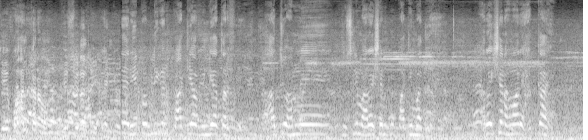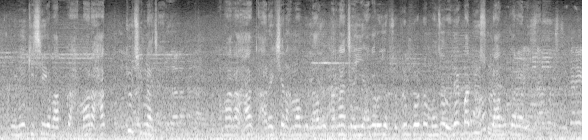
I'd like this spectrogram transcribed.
ते बहाल करावं. हीच विनंती thank you Republican Party of India आज जो हमने मुस्लिम आरक्षण को पार्टिमा दिया है आरक्षण हमारे हक का है। उन्हें किसी के बाप का हमारा हक क्यों छीनना चाहिए? हमारा हक आरक्षण हमको लागू करना चाहिए। अगर वो जब सुप्रीम कोर्ट में मंजूर होने के बाद भी उसको लागू करा नहीं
